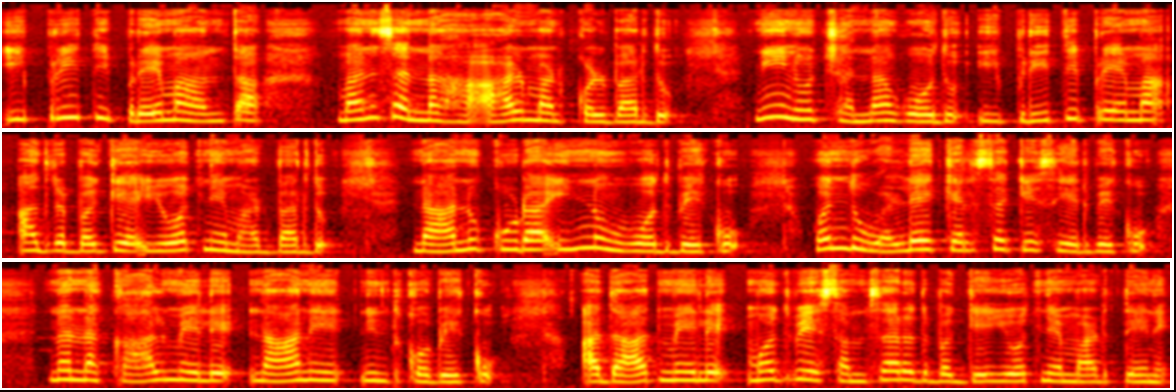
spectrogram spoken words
ಈ ಪ್ರೀತಿ ಪ್ರೇಮ ಅಂತ ಮನಸ್ಸನ್ನು ಹಾಳು ಮಾಡ್ಕೊಳ್ಬಾರ್ದು. ನೀನು ಚೆನ್ನಾಗಿ ಓದು, ಈ ಪ್ರೀತಿ ಪ್ರೇಮ ಅದರ ಬಗ್ಗೆ ಯೋಚನೆ ಮಾಡಬಾರ್ದು. ನಾನು ಕೂಡ ಇನ್ನೂ ಓದಬೇಕು, ಒಂದು ಒಳ್ಳೆಯ ಕೆಲಸಕ್ಕೆ ಸೇರಬೇಕು, ನನ್ನ ಕಾಲ ಮೇಲೆ ನಾನೇ ನಿಂತ್ಕೋಬೇಕು. ಅದಾದಮೇಲೆ ಮದುವೆ ಸಂಸಾರದ ಬಗ್ಗೆ ಯೋಚನೆ ಮಾಡ್ತೇನೆ.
